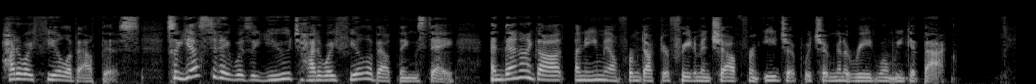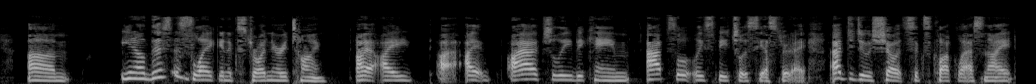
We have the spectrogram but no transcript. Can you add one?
how do I feel about this? So yesterday was a huge how do I feel about things day. And then I got an email from Dr. Friedemann Schaub from Egypt, which I'm going to read when we get back. Um, you know, this is like an extraordinary time. I, I, I, I actually became absolutely speechless yesterday. I had to do a show at six o'clock last night,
